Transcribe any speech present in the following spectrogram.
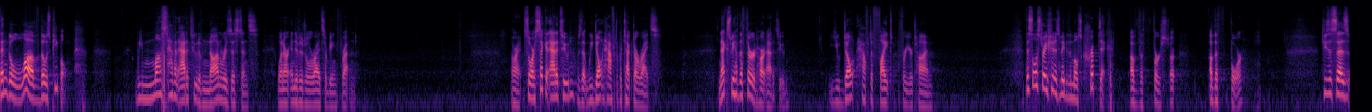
then go love those people. We must have an attitude of non resistance when our individual rights are being threatened. All right, so our second attitude was that we don't have to protect our rights. Next, we have the third heart attitude you don't have to fight for your time. This illustration is maybe the most cryptic of the first uh, of the four. Jesus says,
